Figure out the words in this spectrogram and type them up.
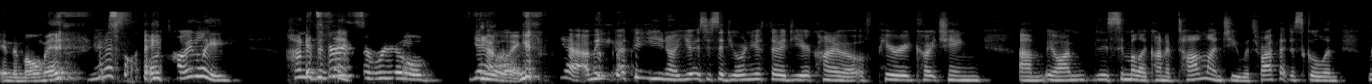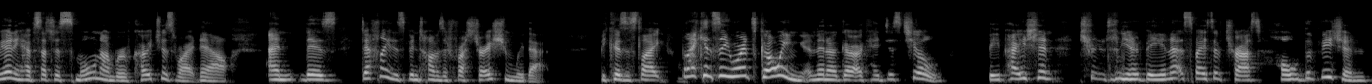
in the moment. Yes, like, oh, totally. 100%. It's a very surreal yeah. feeling. Yeah. I mean, I think, you know, you, as you said, you're in your third year kind of of period coaching. Um, you know, I'm a similar kind of timeline to you with Thrive Factor School. And we only have such a small number of coaches right now. And there's definitely, there's been times of frustration with that because it's like, but I can see where it's going. And then I go, okay, just chill, be patient, tr- you know, be in that space of trust, hold the vision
